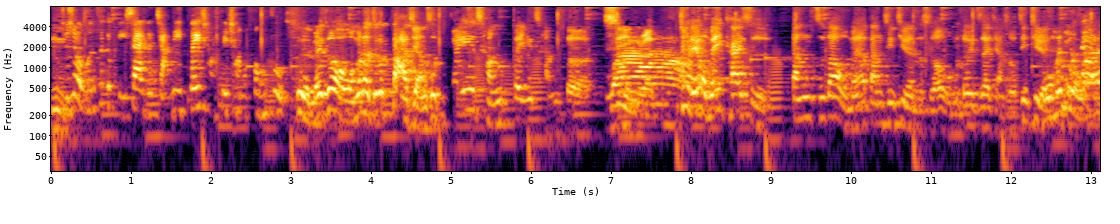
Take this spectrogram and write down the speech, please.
嗯就是我们这个比赛的奖励非常非常的丰富，是没错，我们的这个大奖是 非常非常的吸引人，哇就连我们一开始当知道我们要当经纪人的时候，我们都一直在讲说经纪人我们有啊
